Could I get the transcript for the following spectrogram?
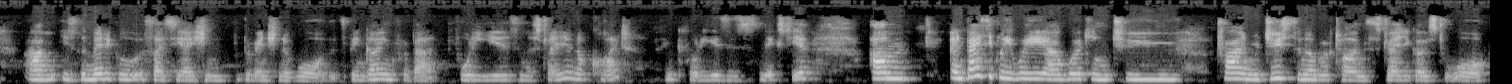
um, is the Medical Association for Prevention of War that's been going for about 40 years in Australia, not quite. I think 40 years is next year. Um, and basically, we are working to try and reduce the number of times Australia goes to war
